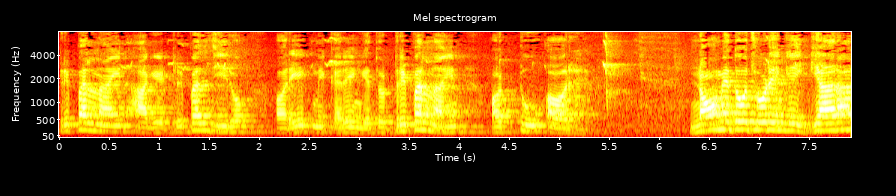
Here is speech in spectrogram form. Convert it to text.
ट्रिपल नाइन आगे ट्रिपल ज़ीरो और एक में करेंगे तो ट्रिपल नाइन और टू और है। नौ में दो जोड़ेंगे, ग्यारह,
